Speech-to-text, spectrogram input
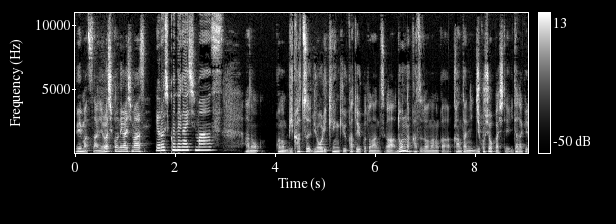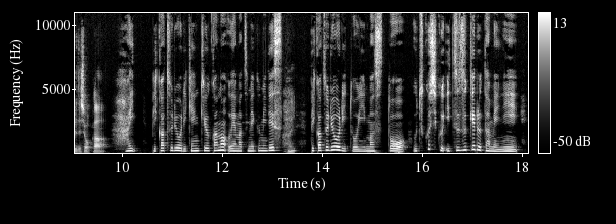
植松さんよろしくお願いします。よろしくお願いします。あの、この美活料理研究家ということなんですが、どんな活動なのか簡単に自己紹介していただけるでしょうか？はい。美活料理研究家の植松めぐみです。はい。美活料理と言いますと、美しく居続けるために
